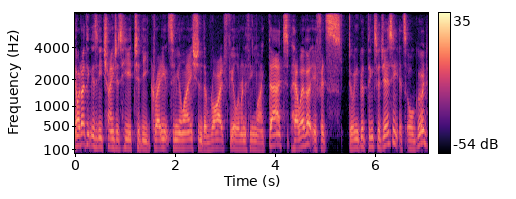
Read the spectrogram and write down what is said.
Now, I don't think there's any changes here to the gradient simulation, the ride feel or anything like that. However, if it's doing good things for Jesse, it's all good.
